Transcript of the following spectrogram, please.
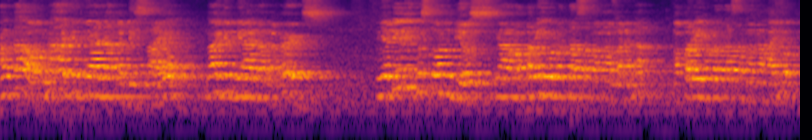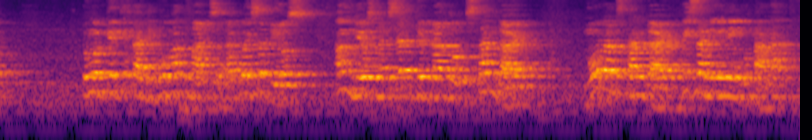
ang tao naagid niya na nga desire, naagid niya na nga urge. Niya dili gusto ang Dios nga mapareho ra ta sa mga manana, mapareho ra ta sa mga hayop. Tungod kay kita gibuhat man sa dagway sa Dios, ang Dios nag-set gyud nato standard, moral standard bisan niining utanga.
